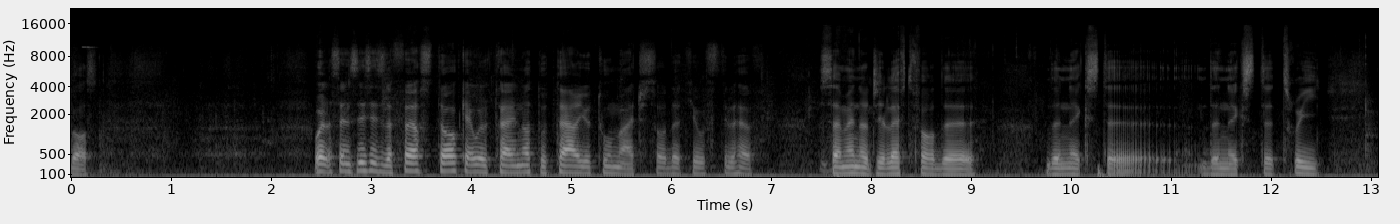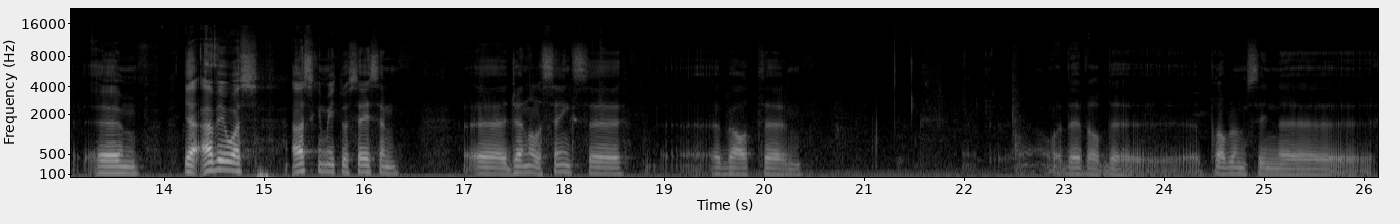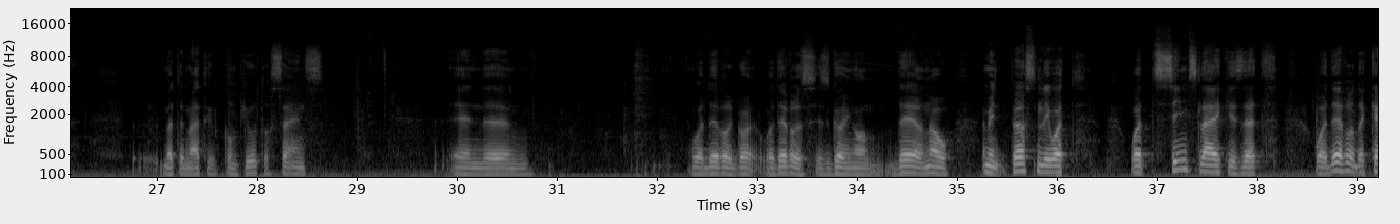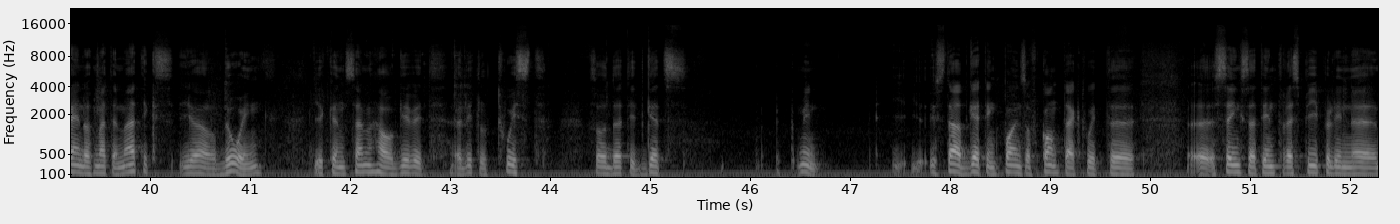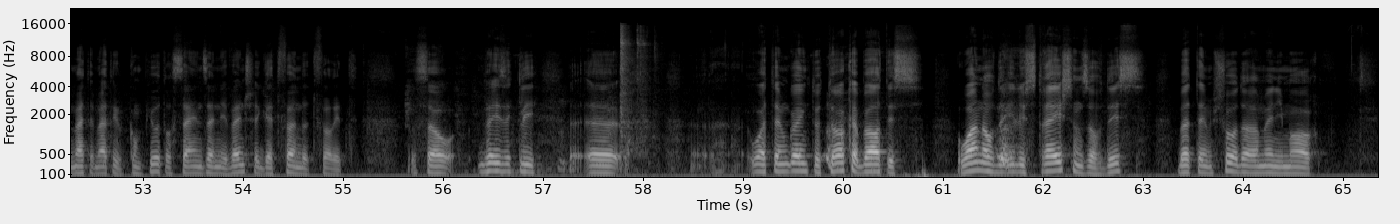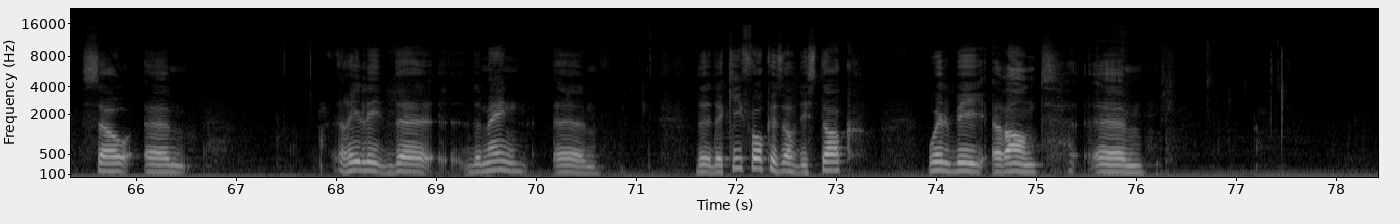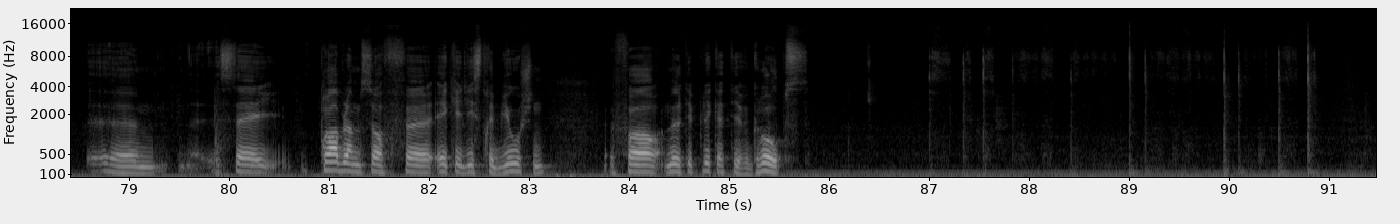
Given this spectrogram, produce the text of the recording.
goes. Well, since this is the first talk, I will try not to tire you too much so that you still have some energy left for the the next uh, the next uh, three. Um, yeah, Avi was asking me to say some uh, general things uh, about um, whatever the problems in uh, mathematical computer science and um, whatever whatever is, is, going on there. No, I mean personally, what what seems like is that whatever the kind of mathematics you are doing, you can somehow give it a little twist so that it gets. I mean, you start getting points of contact with uh, uh, things that interest people in uh, mathematical computer science and eventually get funded for it. So basically, uh, what I'm going to talk about is one of the illustrations of this, but I'm sure there are many more. So um, really the, the main, um, the, the key focus of this talk will be around um, um, say problems of uh, distribution for multiplicative groups.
